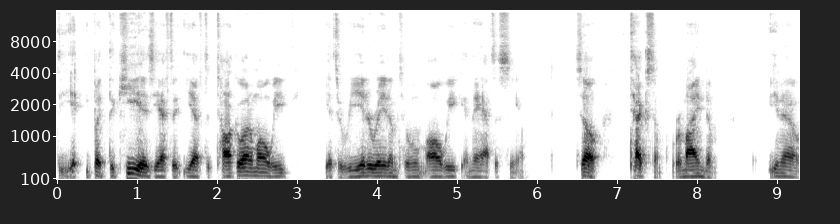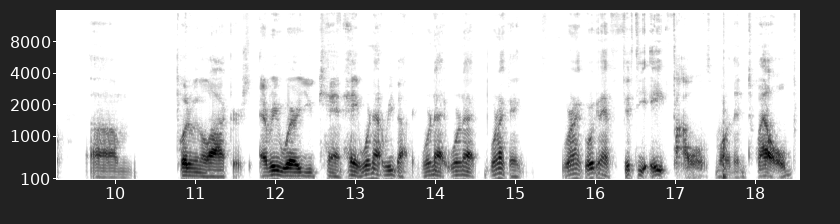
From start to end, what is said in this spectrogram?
the, but the key is you have to, you have to talk about them all week. You have to reiterate them to them all week and they have to see them. So text them, remind them, you know, um, put them in the lockers everywhere you can. Hey, we're not rebounding. We're not, we're not, we're not going we're not, we're going to have 58 fouls more than 12.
